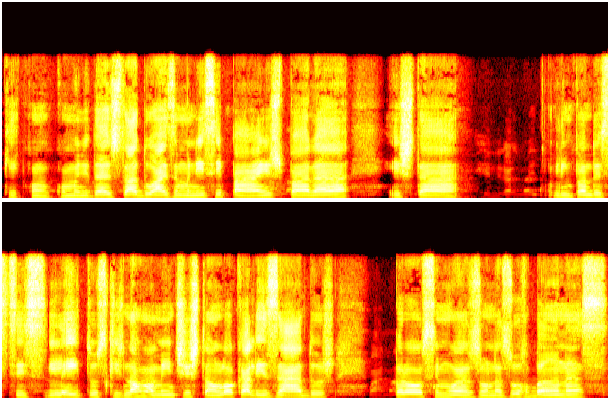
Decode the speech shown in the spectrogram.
que com comunidades estaduais e municipais para estar limpando esses leitos que normalmente estão localizados próximo às zonas urbanas.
